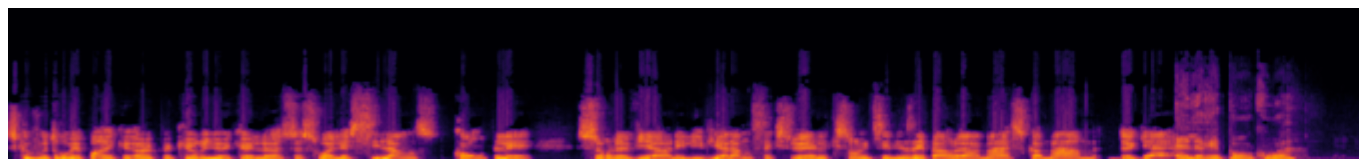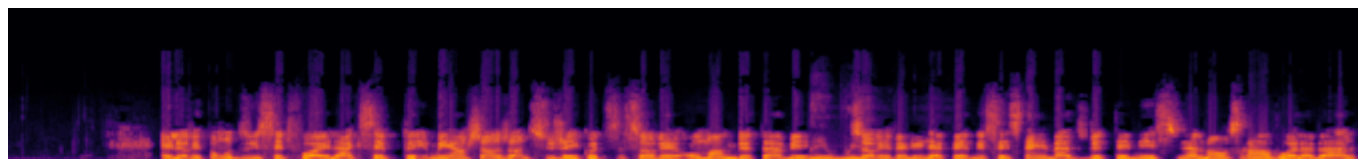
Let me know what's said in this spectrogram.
est-ce que vous ne trouvez pas un, peu curieux que là, ce soit le silence complet sur le viol et les violences sexuelles qui sont utilisées par le Hamas comme arme de guerre? Elle répond quoi? Elle a répondu cette fois, elle a accepté, mais en changeant de sujet, écoute, ça aurait, on manque de temps, mais, Mais oui. ça aurait valu la peine. C'est c'est un match de tennis, finalement. On se renvoie la balle,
